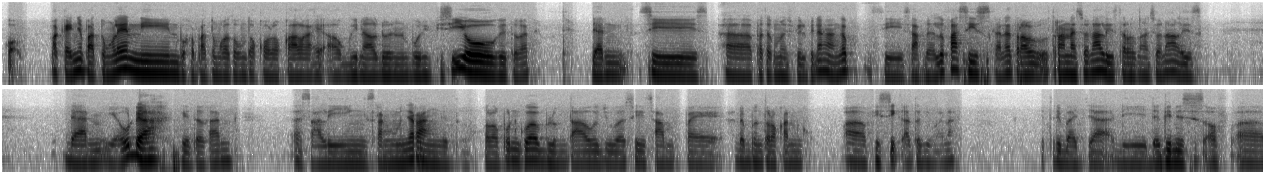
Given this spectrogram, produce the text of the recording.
kok pakainya patung Lenin, bukan patung-patung tokoh lokal kayak Aguinaldo dan Bonifacio gitu kan dan si uh, Partai Komunis Filipina nganggap si Sakda itu fasis karena terlalu ultranasionalis, terlalu nasionalis. Dan ya udah gitu kan uh, saling serang menyerang gitu. Walaupun gue belum tahu juga sih sampai ada bentrokan uh, fisik atau gimana. Itu dibaca di The Genesis of uh,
